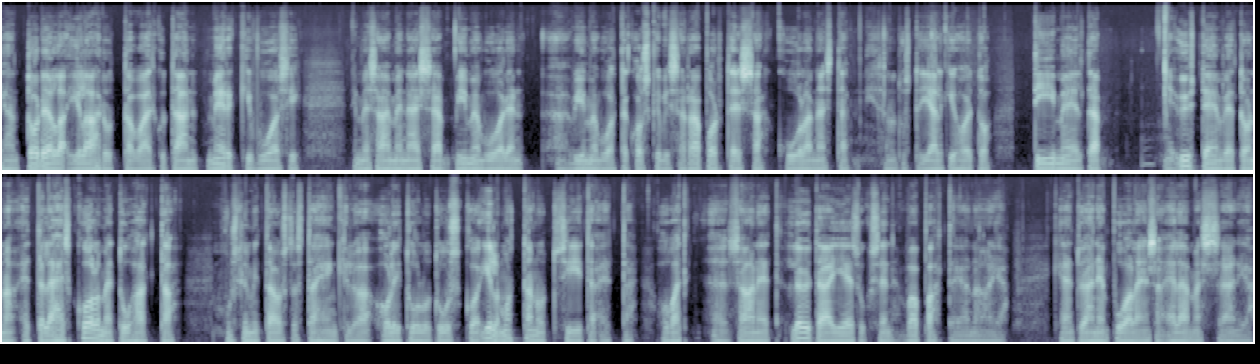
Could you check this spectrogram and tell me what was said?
ihan todella ilahduttavaa, että kun tämä on nyt merkkivuosi, niin me saimme näissä viime vuoden äh, viime vuotta koskevissa raporteissa kuulla näistä niin sanotusta jälkihoitotiimeiltä yhteenvetona, että lähes 3000 muslimitaustasta henkilöä oli tullut uskoa, ilmoittanut siitä, että ovat äh, saaneet löytää Jeesuksen vapahtajanaan ja kääntyä hänen puoleensa elämässään. Ja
